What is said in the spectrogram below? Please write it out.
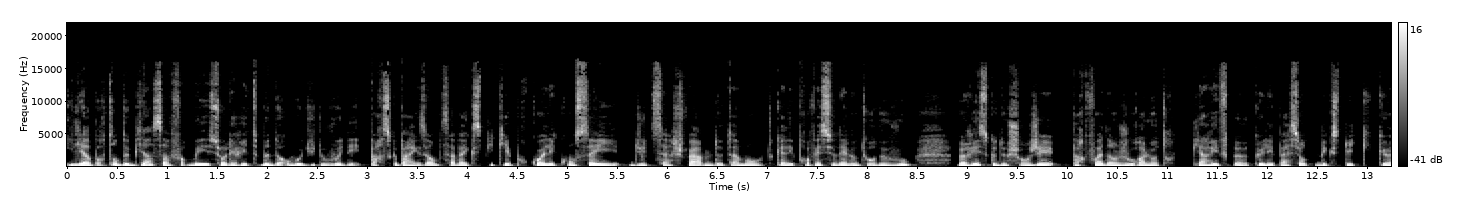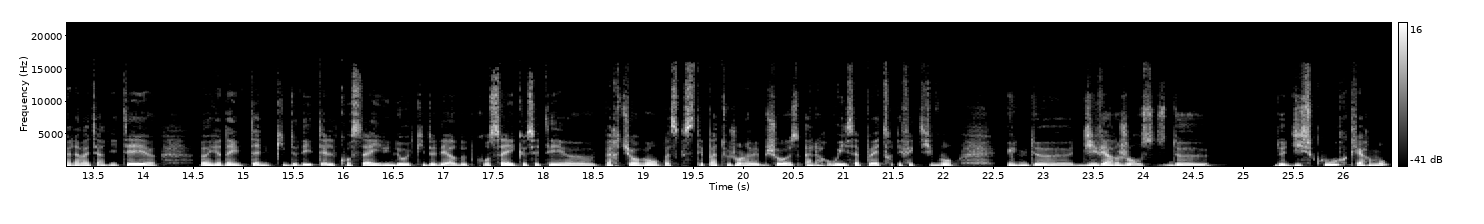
il est important de bien s'informer sur les rythmes normaux du nouveau-né, parce que par exemple, ça va expliquer pourquoi les conseils d'une sage-femme, notamment en tout cas des professionnels autour de vous, risquent de changer parfois d'un jour à l'autre. Il arrive euh, que les patientes m'expliquent qu'à la maternité, euh, euh, il y en a une telle qui donnait tel conseil, une autre qui donnait un autre conseil, que c'était perturbant parce que c'était pas toujours la même chose. Alors oui, ça peut être effectivement une divergence de de discours, clairement,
